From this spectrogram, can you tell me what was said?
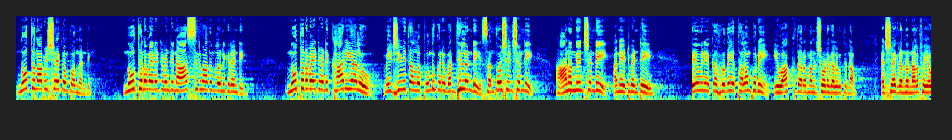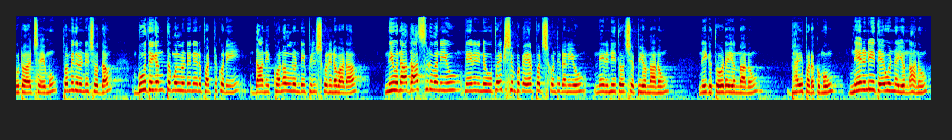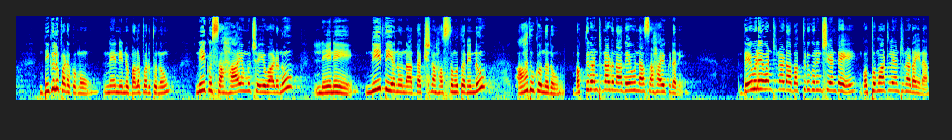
నూతన అభిషేకం పొందండి. నూతనమైనటువంటి నా ఆశీర్వాదంలోనికి రండి. నూతనమైనటువంటి కార్యాలు మీ జీవితాల్లో పొందుకుని వర్ధిల్లండి సంతోషించండి ఆనందించండి అనేటువంటి దేవుని యొక్క హృదయ తలంపుని ఈ వాక్ ద్వారా మనం చూడగలుగుతున్నాం. యక్షగ్రంథం నలభై ఒకటో అధ్యాయము తొమ్మిది నుండి చూద్దాం. భూదిగంతముల నుండి నేను పట్టుకొని దాని కొనల నుండి పిలుచుకొనినవాడా? నీవు నా దాసుడు అనియు నేను నిన్ను ఉపేక్షింపక ఏర్పరచుకుంటుననియు నేను నీతో చెప్పి ఉన్నాను నీకు తోడై ఉన్నాను. భయపడకము. నేను నీ దేవుణ్ణి ఉన్నాను దిగులు పడకము. నేను నిన్ను బలపరుతును. నీకు సహాయము చేయువాడును. నేనే నీతి అను నా దక్షిణ హస్తముతో నిన్ను ఆదుకొందును. భక్తుడు అంటున్నాడు నా దేవుడు నా సహాయకుడని. దేవుడేమంటున్నాడు ఆ భక్తుడి గురించి అంటే గొప్ప మాటలే అంటున్నాడు ఆయన.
